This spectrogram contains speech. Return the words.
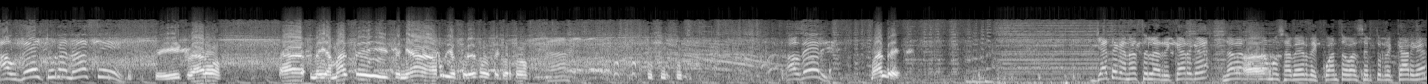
Audel, tú ganaste. Sí, claro. Ah, me llamaste y tenía audio, por eso se cortó. Ah. Audel, Mande. ya te ganaste la recarga. Nada más Ah. vamos a ver de cuánto va a ser tu recarga.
